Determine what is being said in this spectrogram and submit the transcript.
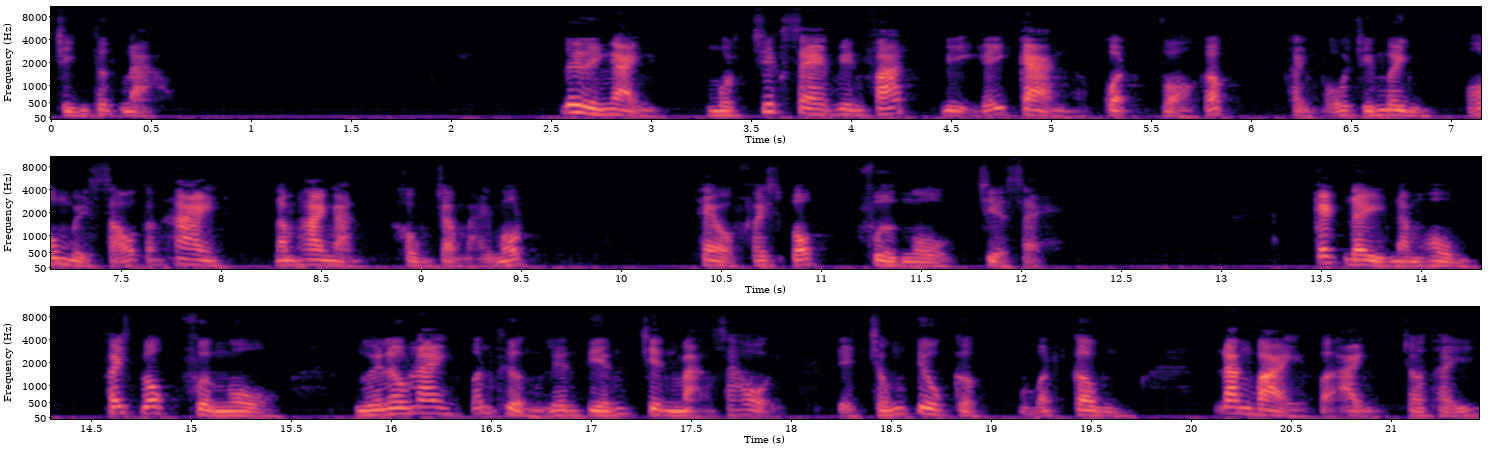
chính thức nào. Đây là hình ảnh một chiếc xe VinFast bị gãy càng ở quận vỏ Gấp, thành phố Hồ Chí Minh hôm 16 tháng 2 năm 2021. Theo Facebook, Phương Ngô chia sẻ. Cách đây năm hôm, Facebook Phương Ngô, người lâu nay vẫn thường lên tiếng trên mạng xã hội để chống tiêu cực và bất công, đăng bài và ảnh cho thấy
